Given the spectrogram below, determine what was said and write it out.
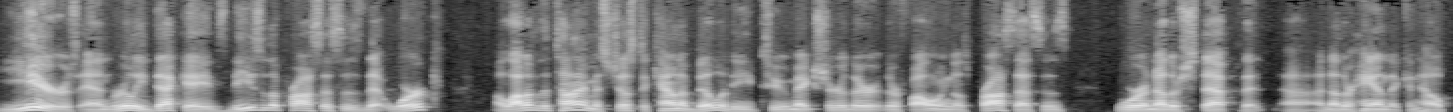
years and really decades. These are the processes that work. A lot of the time it's just accountability to make sure they're they're following those processes. We're another step that uh, another hand that can help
